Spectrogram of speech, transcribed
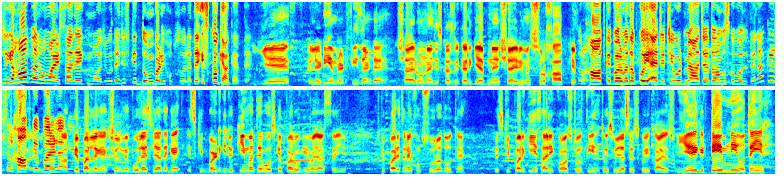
तो यहाँ पर हमारे साथ एक मौजूद है जिसकी दुम बड़ी खूबसूरत है। इसको क्या कहते हैं? ये लेडी एमरेट फीजेंट है। शायरों ने जिसका ज़िक्र किया अपने शायरी में सुरखाब के पर। सुरखाब के पर मतलब कोई एटीट्यूड में आ जाए तो हम उसको बोलते हैं ना कि सुरखाब के पर लगे। आपके पर लगे। एक्चुअल में बोला इसलिए आता है कि इसकी बर्ड की जो कीमत है वो उसके परों की वजह से ही है। उसके पर इतने खूबसूरत होते हैं कि इसकी पर की ये सारी कॉस्ट होती है तो इस वजह से इसको ये खाया ये कि टेम नहीं होते हैं ये।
